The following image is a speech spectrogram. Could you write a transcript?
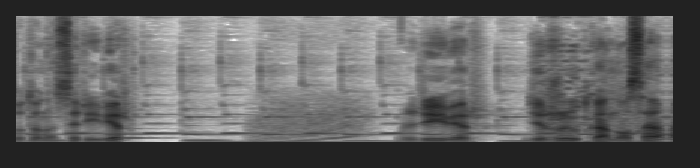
Тут у нас ривер. Ривер, держи утконоса.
